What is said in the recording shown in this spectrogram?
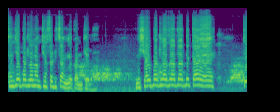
संजय पाटलांनी आमच्यासाठी चांगलं काम केलं. विशाल पाटलाचं आता ते काय आहे ते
